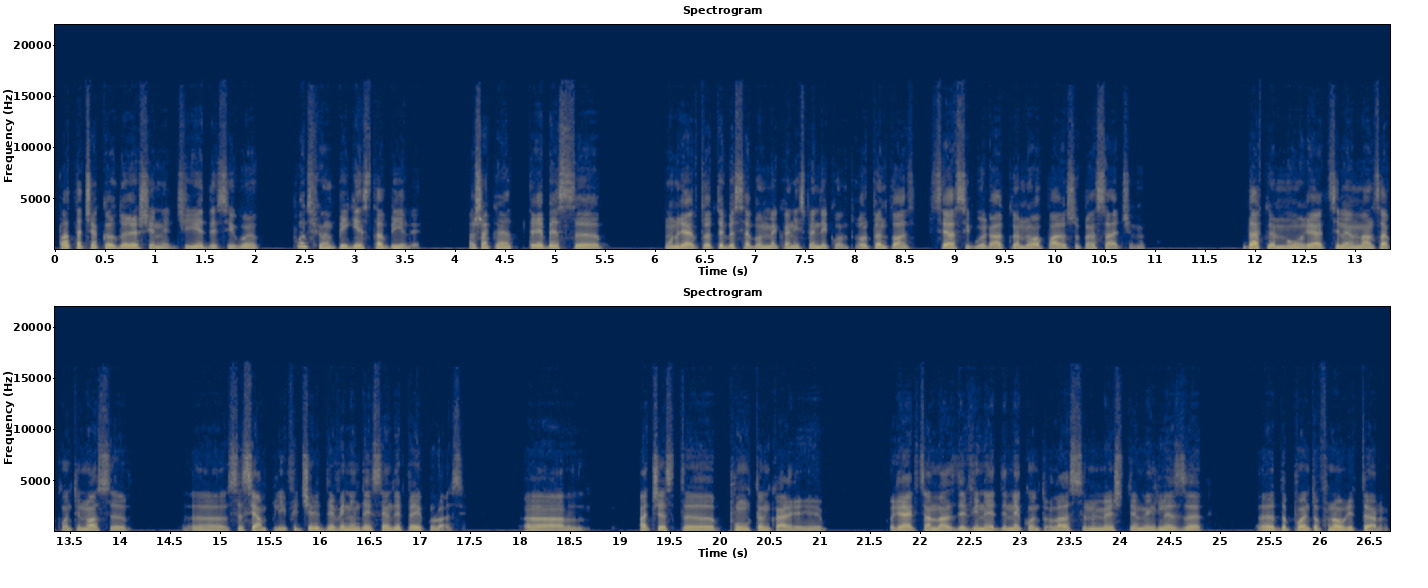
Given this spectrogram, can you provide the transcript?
Toată acea căldură și energie, desigur, pot fi un pic instabile, așa că trebuie să un reactor trebuie să aibă un mecanism de control pentru a se asigura că nu apare o suprasacină. Dacă nu, reacțiile în lanț ar continua să, uh, să se amplifice, devenind extrem de periculoase. Uh, acest uh, punct în care reacția în lanț devine de necontrolat se numește în engleză uh, the point of no return,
